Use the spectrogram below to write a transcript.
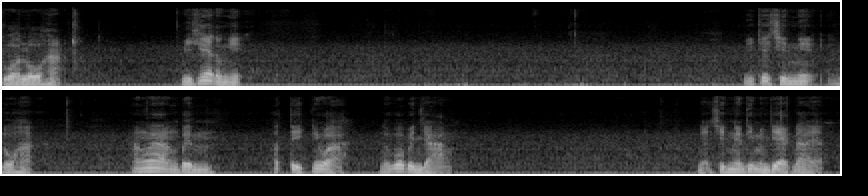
ตัวโลหะ มีแค่ตรงนี้ มีแค่ชิ้นนี้โลหะ ข้างล่างเป็นพลาสติกนี่หว่านึกว่าเป็นยาง เนี่ยชิ้นนี้ที่มันแยกได้อะจริงๆ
